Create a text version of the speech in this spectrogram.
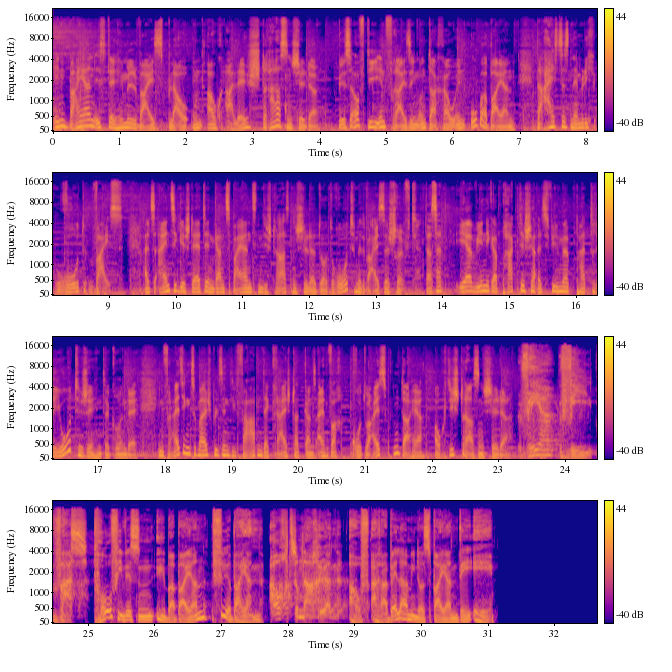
In Bayern ist der Himmel weiß-blau und auch alle Straßenschilder. Bis auf die in Freising und Dachau in Oberbayern. Da heißt es nämlich rot-weiß. Als einzige Städte in ganz Bayern sind die Straßenschilder dort rot mit weißer Schrift. Das hat eher weniger praktische als vielmehr patriotische Hintergründe. In Freising zum Beispiel sind die Farben der Kreisstadt ganz einfach rot-weiß und daher auch die Straßenschilder. Wer, wie, was? Profiwissen über Bayern für Bayern. Auch zum Nachhören auf arabella-bayern.de.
